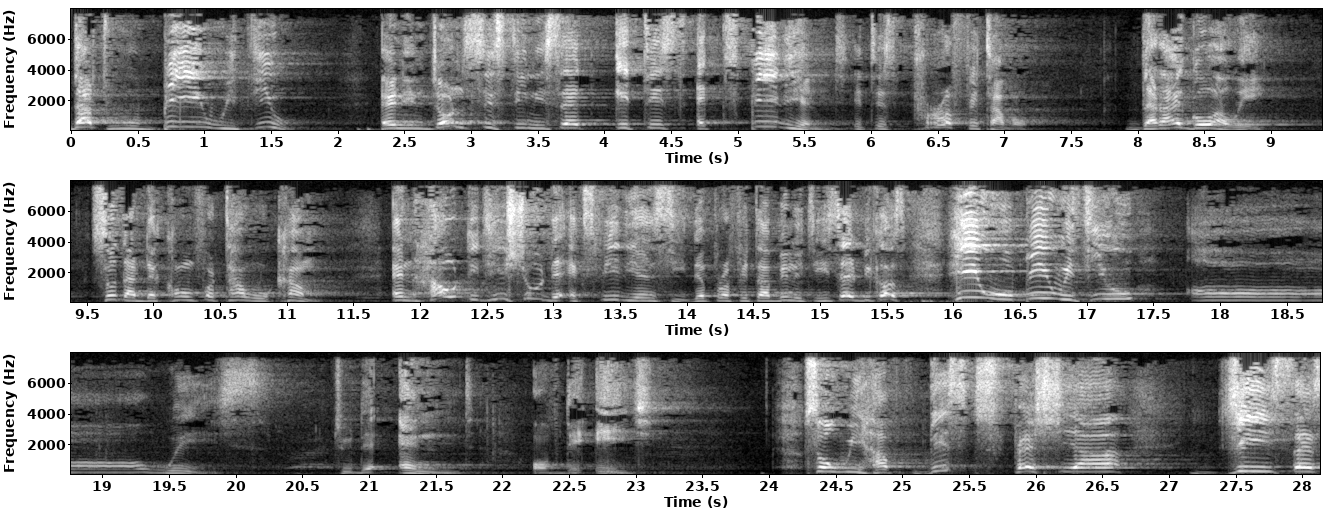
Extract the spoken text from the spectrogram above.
that will be with you. And in John 16, he said, It is expedient, it is profitable that I go away so that the comforter will come. And how did he show the expediency, the profitability? He said, because he will be with you always to the end of the age. So we have this special Jesus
